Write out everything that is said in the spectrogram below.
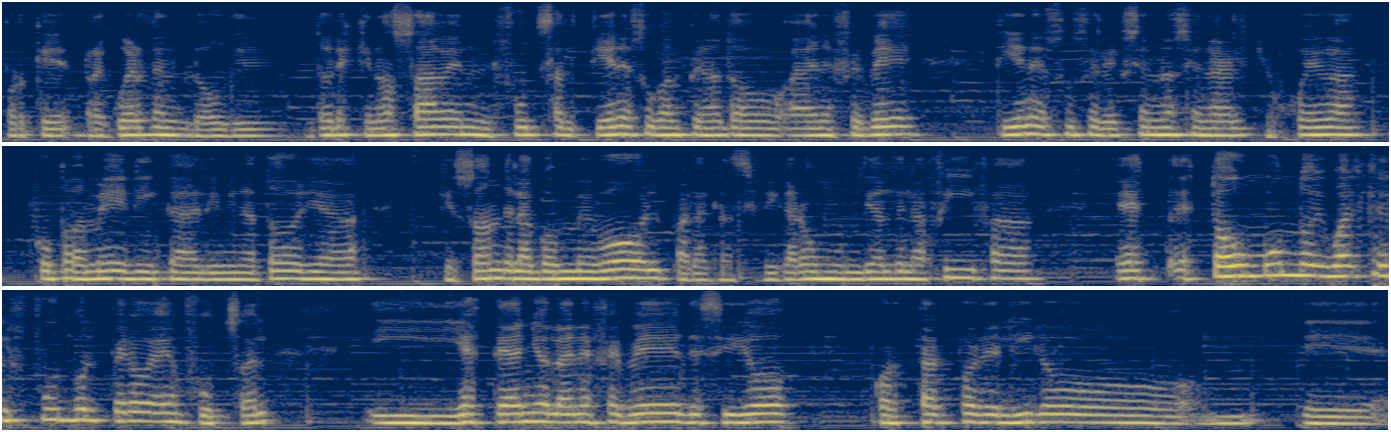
porque recuerden, los auditores que no saben, el futsal tiene su campeonato ANFP, tiene su selección nacional que juega Copa América, eliminatoria, que son de la Conmebol para clasificar a un mundial de la FIFA. Es, todo un mundo igual que el fútbol, pero en futsal. Y este año la NFP decidió cortar por el hilo, eh,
